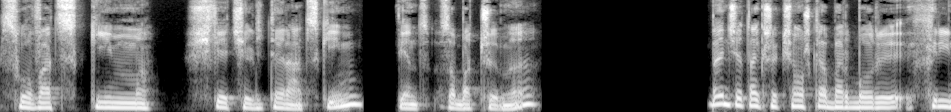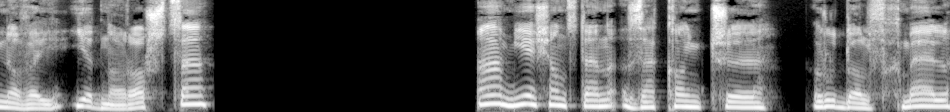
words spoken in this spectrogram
słowackim świecie literackim, więc zobaczymy. Będzie także książka Barbory Chrinowej Jednorożce, a miesiąc ten zakończy Rudolf Chmel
